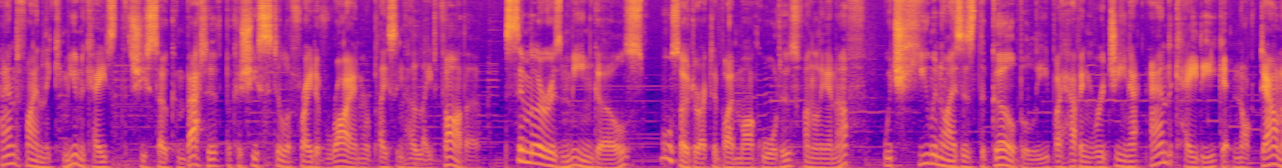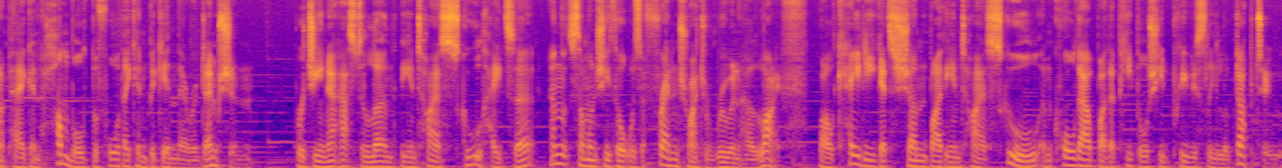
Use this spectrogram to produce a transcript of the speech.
and finally communicates that she's so combative because she's still afraid of Ryan replacing her late father. Similar is Mean Girls, also directed by Mark Waters funnily enough, which humanizes the girl bully by having Regina and Cady get knocked down a peg and humbled before they can begin their redemption. Regina has to learn that the entire school hates her, and that someone she thought was a friend tried to ruin her life, while Cady gets shunned by the entire school and called out by the people she'd previously looked up to,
